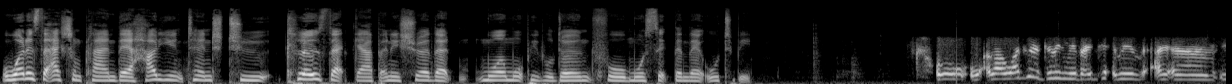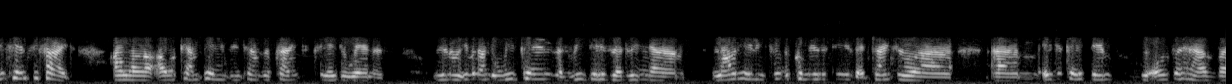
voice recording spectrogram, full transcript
What is the action plan there? How do you intend to close that gap and ensure that more and more people don't fall more sick than they ought to be? Oh, well, what we're doing, we've, we've um, intensified our our campaigns in terms of trying to create awareness. You know, even on the weekends and weekdays, we're doing um, loud hailing through the communities and trying to uh, um, educate them also have uh,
